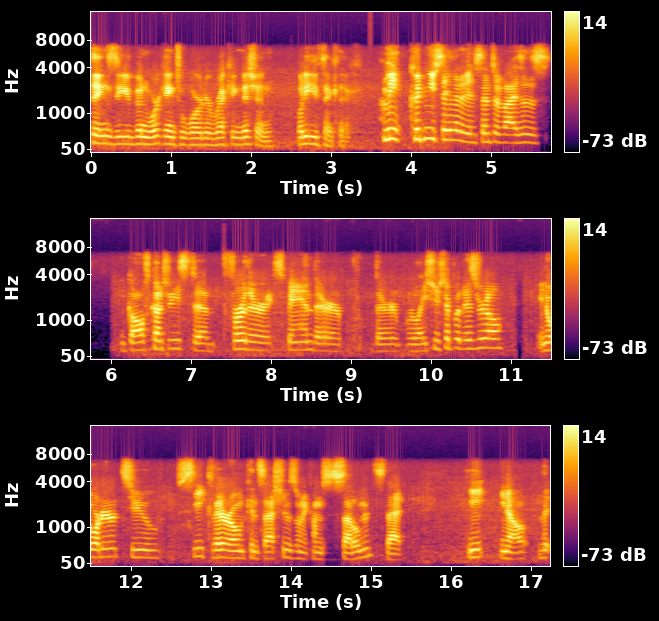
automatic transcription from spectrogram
things that you've been working toward or recognition. What do you think, Nick? I mean, couldn't you say that it incentivizes Gulf countries to further expand their their relationship with Israel in order to seek their own concessions when it comes to settlements? That he, you know, the,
